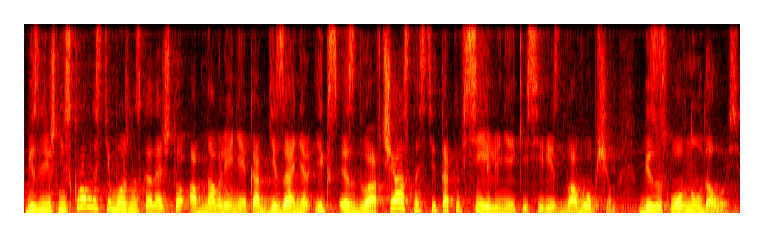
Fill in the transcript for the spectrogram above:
Без лишней скромности можно сказать, что обновление как дизайнер XS2 в частности, так и всей линейки Series 2 в общем, безусловно удалось.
